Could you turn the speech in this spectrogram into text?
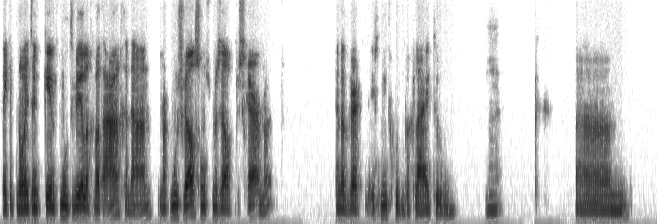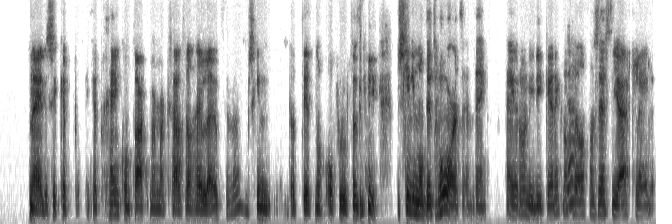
Ik heb nooit een kind moedwillig wat aangedaan, maar ik moest wel soms mezelf beschermen. En dat werd, is niet goed begeleid toen. Nee. Um, nee, dus ik heb, ik heb geen contact meer, maar ik zou het wel heel leuk vinden. Misschien dat dit nog oproept, dat misschien iemand dit hoort en denkt: hé hey Ronnie, die ken ik nog wel van 16 jaar geleden.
